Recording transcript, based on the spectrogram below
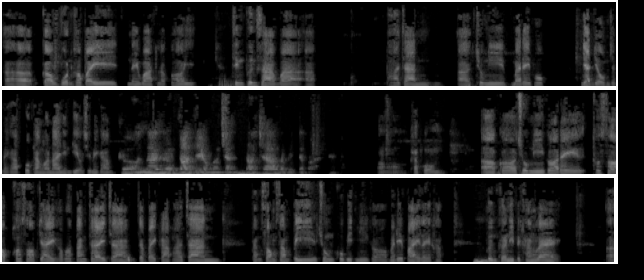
เอ่อก็วนเข้าไปในวัดแล้วก็จึงเพิ่งทราบว่าพระอาจารย์ช่วงนี้ไม่ได้พบญาติโยมใช่ไหมครับพบทางออนไลน์อย่างเดียวใช่ไหมครับ ก็ออนไลน์แล้วตอนที่ออกมาฉันตอนเช้ากับเป็นตบาทอ๋อครับผมอ่า ก็ช่วงนี้ก็ได้ทดสอบข้อสอบใหญ่ครับเพราะตั้งใจจะจะไปกราบพระอาจารย์ทั้งสองสามปี ช่วงโควิดนี้ก็ไม่ได้ไปเลยครับเพิ่งเคยนี้เป็นครั้งแรกอ่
